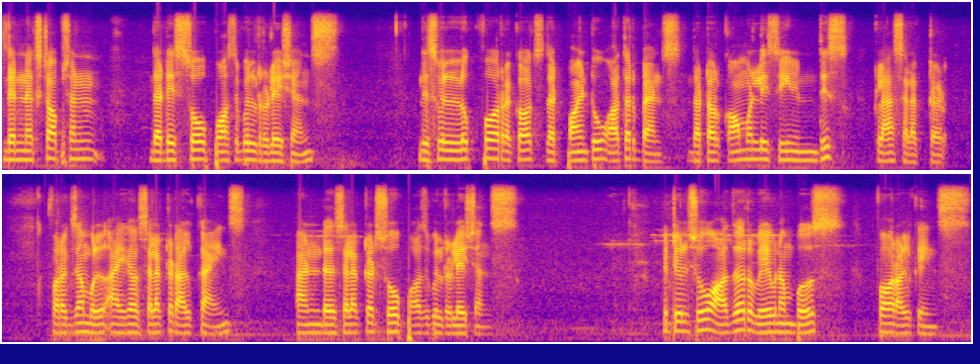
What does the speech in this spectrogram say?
Then next option that is show possible relations. This will look for records that point to other bands that are commonly seen in this class selected. For example, I have selected alkynes and uh, selected show possible relations it will show other wave numbers for alkanes.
